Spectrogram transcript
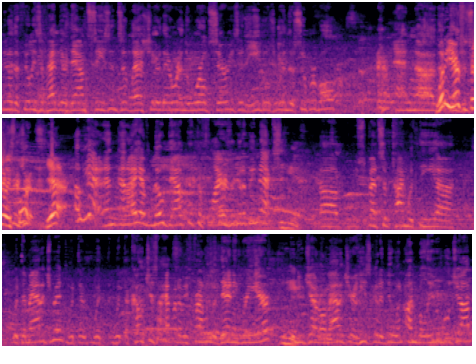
you know the Phillies have had their down seasons. And last year they were in the World Series, and the Eagles were in the Super Bowl. And uh, What a year for Philly Sixers are- sports. Yeah. Oh yeah, and, and I have no doubt that the Flyers are going to be next. Mm-hmm. Uh, we spent some time with the uh, with the management, with the with, with the coaches. I happen to be friendly with Danny Briere, Mm-hmm. the new general manager. He's going to do an unbelievable job.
